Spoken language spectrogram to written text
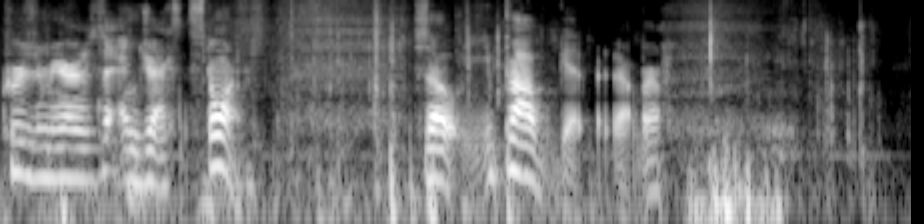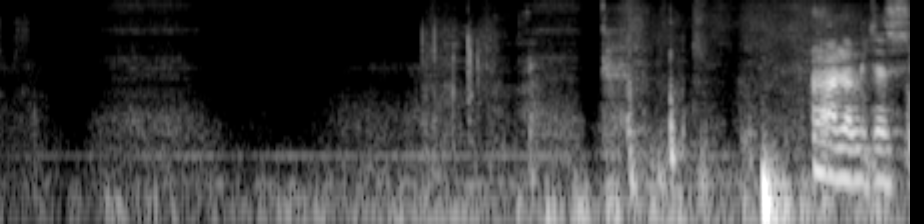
Cruz Ramirez and Jackson Storm. So you probably get out, bro. On, let me just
